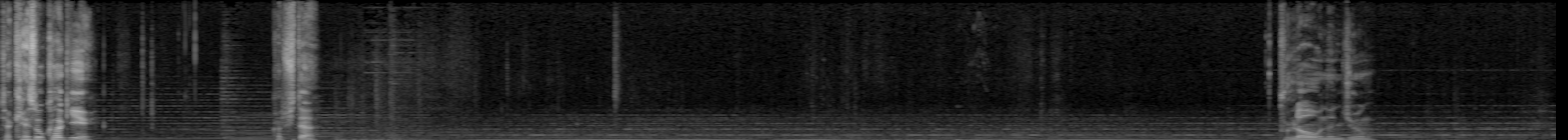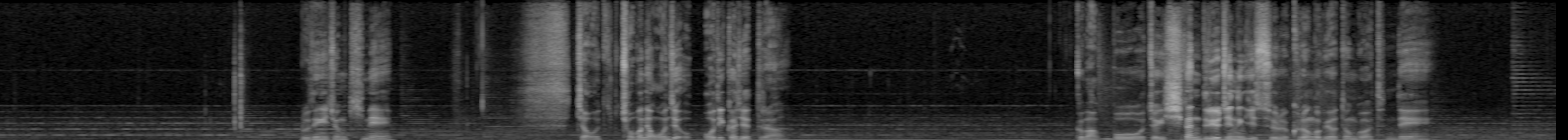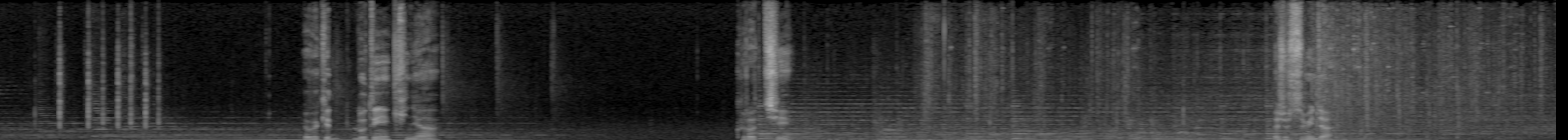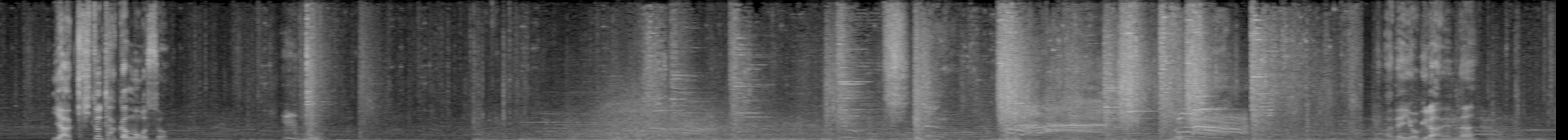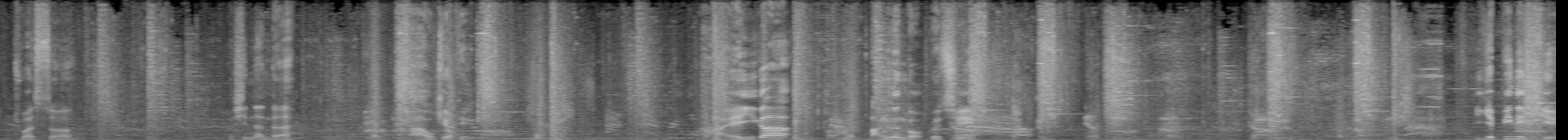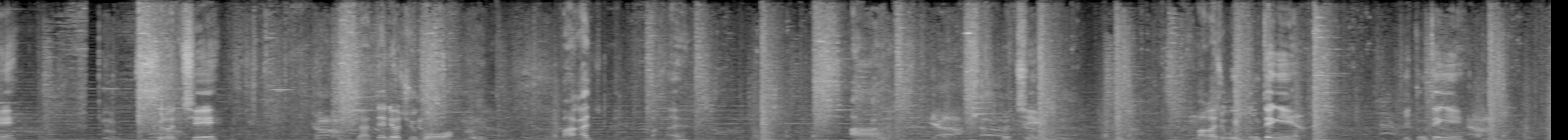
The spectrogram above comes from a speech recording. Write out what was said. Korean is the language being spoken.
자 계속하기. 갑시다. 불러오는 중. 로딩이 좀 기네. 자 어, 저번에 언제 어- 어디까지 했더라 그 막 뭐 저기 시간 느려지는 기술 그런 거 배웠던 것 같은데. 야, 왜 이렇게 로딩이 기냐? 그렇지. 야 좋습니다. 야 키도 다 까먹었어 아, 내 여기를 안 했나? 좋았어. 야, 신난다. 아, 오케이, 오케이. 아, A가 막는 거, 그렇지? 이게 피니시. 그렇지. 자, 때려주고. 막아. 아, 그렇지. 막아주고 이 뚱땡이. 이 뚱땡이.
